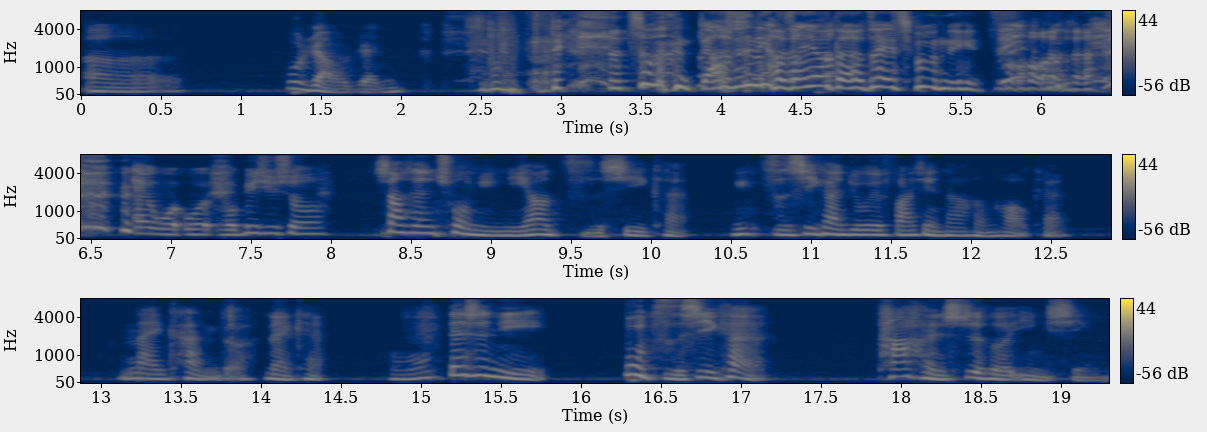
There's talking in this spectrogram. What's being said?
呃不扰人，不 处表示你好像又得罪处女座了。哎、欸，我我我必须说，上升处女你要仔细看，你仔细看就会发现它很好看，耐看的耐看哦。但是你不仔细看，它很适合隐形，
